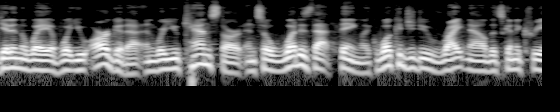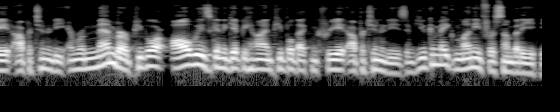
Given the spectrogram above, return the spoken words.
get in the way of what you are good at and where you can start. And so, what is that thing? Like, what could you do right now that's going to create opportunity? And remember, people are always going to get behind people that can create opportunities. If you can make money for somebody,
